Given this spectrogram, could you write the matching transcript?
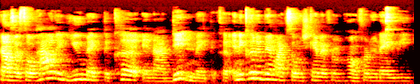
And I was like, so how did you make the cut and I didn't make the cut? And it could have been like, so when she came back from home from the Navy,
